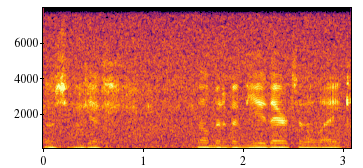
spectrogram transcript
So you can get a little bit of a view there to the lake.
